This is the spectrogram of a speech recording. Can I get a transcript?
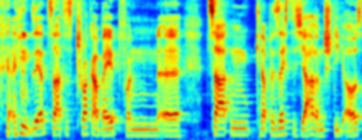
ein sehr zartes Trucker-Babe von äh, zarten, knappe 60 Jahren stieg aus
